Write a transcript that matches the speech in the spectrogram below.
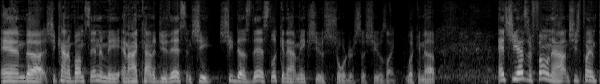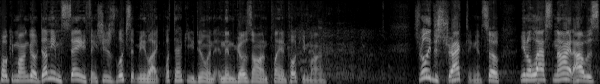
And uh, she kind of bumps into me, and I kind of do this, and she, she does this, looking at me, because she was shorter, so she was like looking up. And she has her phone out and she's playing Pokemon Go. Doesn't even say anything. She just looks at me like, what the heck are you doing? And then goes on playing Pokemon. It's really distracting. And so, you know, last night I was,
